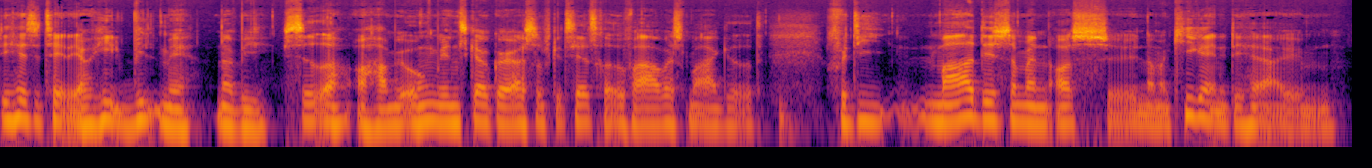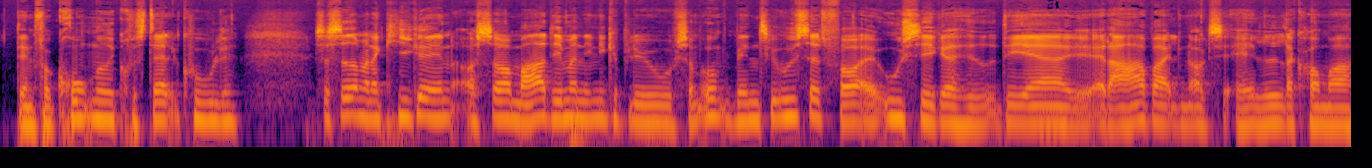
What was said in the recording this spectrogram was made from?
det her citat er jeg jo helt vild med, når vi sidder og har med unge mennesker at gøre, som skal til at træde på arbejdsmarkedet. Fordi meget af det, som man også, øh, når man kigger ind i det her, øh, den forkromede krystalkugle, så sidder man og kigger ind, og så meget af det, man egentlig kan blive som ung menneske udsat for, er usikkerhed. Det er øh, at arbejde nok til alle. Der kommer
